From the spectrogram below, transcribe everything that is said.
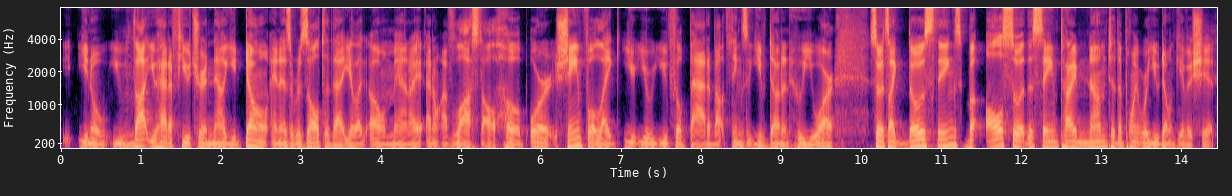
you know you mm-hmm. thought you had a future and now you don't. And as a result of that you're like oh man I, I don't i've lost all hope. Or shameful like you, you you feel bad about things that you've done and who you are. So it's like those things but also at the same time numb to the point where you don't give a shit.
